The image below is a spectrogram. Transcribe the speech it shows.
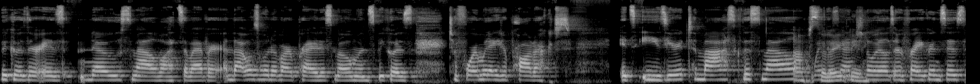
because there is no smell whatsoever, and that was one of our proudest moments because to formulate a product. It's easier to mask the smell Absolutely. with essential oils or fragrances,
